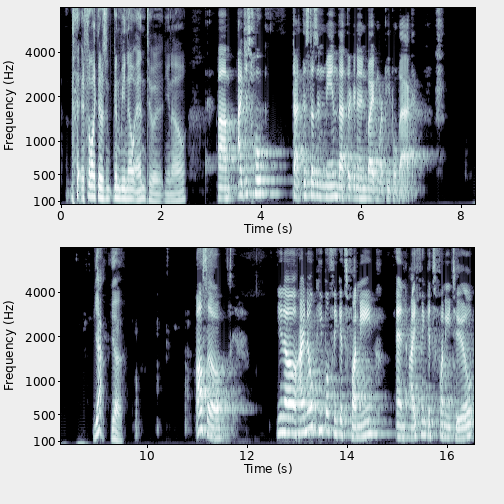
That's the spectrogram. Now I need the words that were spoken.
it felt like there's going to be no end to it. You know? Um, I just hope that this doesn't mean that they're going to invite more people back. Yeah, yeah. Also, you know, I know people think it's funny, and I think it's funny too,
